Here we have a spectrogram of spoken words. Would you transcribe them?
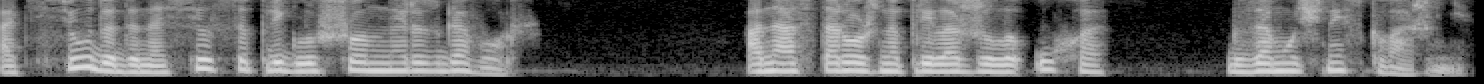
Отсюда доносился приглушенный разговор. Она осторожно приложила ухо к замочной скважине.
